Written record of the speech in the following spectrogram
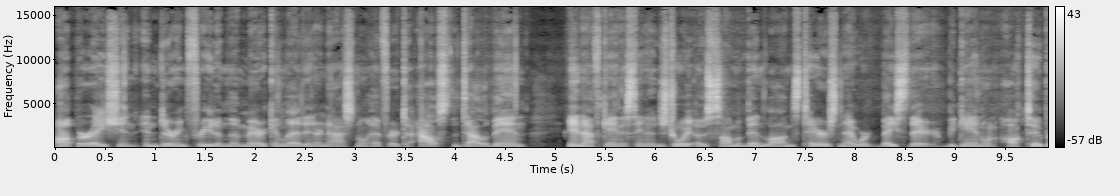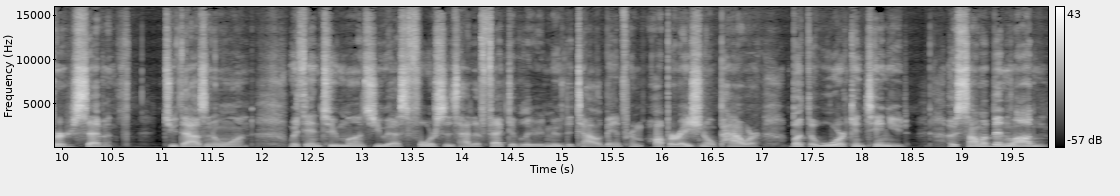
Operation Enduring Freedom, the American led international effort to oust the Taliban in Afghanistan and destroy Osama bin Laden's terrorist network based there, began on October 7th, 2001. Within two months, U.S. forces had effectively removed the Taliban from operational power, but the war continued. Osama bin Laden,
